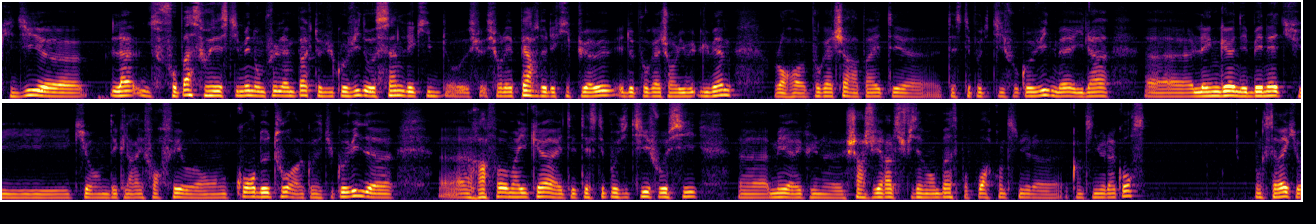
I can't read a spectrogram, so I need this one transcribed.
qui dit euh, là, faut pas sous-estimer non plus l'impact du Covid au sein de l'équipe, sur, les perfs de l'équipe UAE et de Pogacar lui-même. Alors, Pogacar n'a pas été testé positif au Covid, mais il a Lengen et Bennett qui, ont déclaré forfait en cours de tour à cause du Covid. Rafa Omaika a été testé positif aussi, mais avec une charge virale suffisamment basse pour pouvoir continuer, la course. Donc c'est vrai qu'il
